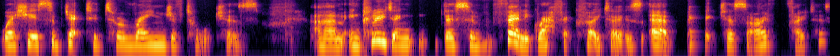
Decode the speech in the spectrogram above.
where she is subjected to a range of tortures um, including there's some fairly graphic photos, uh, pictures, sorry, photos,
